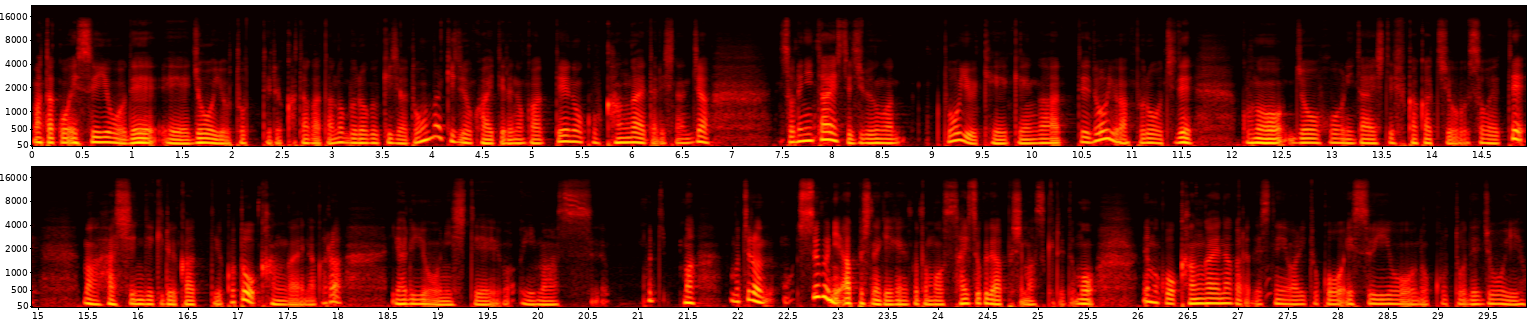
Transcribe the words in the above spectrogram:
またこう SEO で、上位を取ってる方々のブログ記事はどんな記事を書いてるのかっていうのをこう考えたりしたじゃあそれに対して自分はどういう経験があってどういうアプローチでこの情報に対して付加価値を添えて、まあ、発信できるかっていうことを考えながらやるようにしています。もち,、まあ、もちろんすぐにアップしなきゃいけないことも最速でアップしますけれども、でもこう考えながらですね、割とこう SEO のことで上位を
